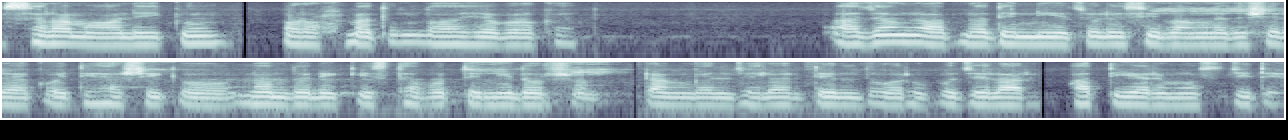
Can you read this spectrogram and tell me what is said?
আসসালামু আলাইকুম রহমতুল্লাহ বরকাত আজ আমরা আপনাদের নিয়ে চলেছি বাংলাদেশের এক ঐতিহাসিক ও নান্দনিক স্থাপত্যের নিদর্শন, টাঙ্গাইল জেলার তেলদুয়ার উপজেলার হাতিয়ার মসজিদে।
